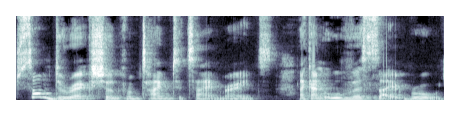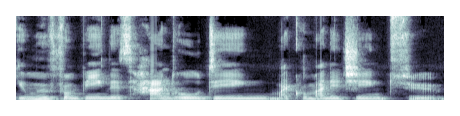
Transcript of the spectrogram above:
some direction from time to time, right? Like an oversight role. You move from being this hand holding, micromanaging to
